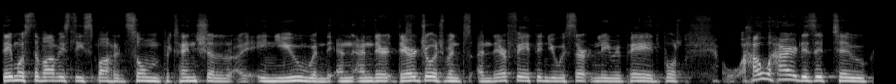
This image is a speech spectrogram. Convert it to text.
they must have obviously spotted some potential uh, in you, and and and their their judgment and their faith in you was certainly repaid. But how hard is it to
